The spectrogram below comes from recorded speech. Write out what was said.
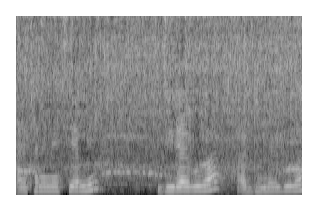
আর এখানে নিয়েছি আমি জিরার গুঁড়া আর ধনের গুঁড়া।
